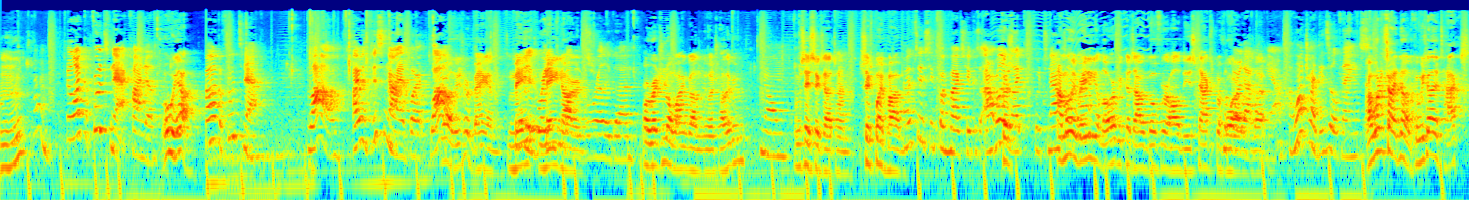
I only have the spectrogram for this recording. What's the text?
Mm-hmm. Hmm. They're like a fruit snack, kind of. Oh yeah. They're like a fruit snack. Wow. I was this disappointed, but Bro, wow. these are banging. May- Maynard's. really good. Original wine gum. You want to try the green? No. I'm gonna say six out of ten. Six point I five. would say 6.5 too, because I don't really like fruit snacks. I'm only like rating it lower because I would go for all these snacks before, Before I that one, yeah. I want to try these little things. I want to try. No, can we try the Tex?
